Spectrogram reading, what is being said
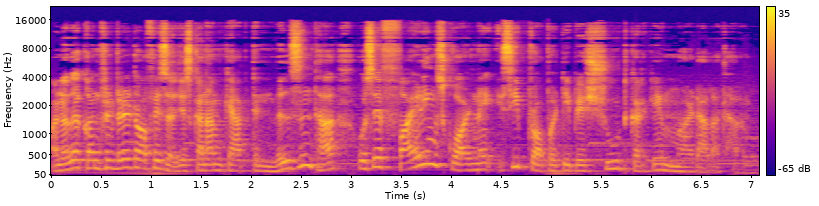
अनदर कॉन्फेडरेट ऑफिसर, जिसका नाम कैप्टन विल्सन था, उसे फायरिंग स्क्वाड ने इसी प्रॉपर्टी पे शूट करके मार डाला था।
